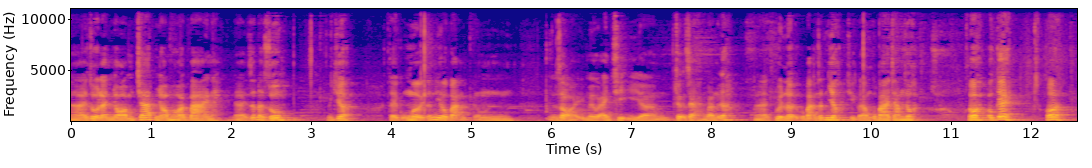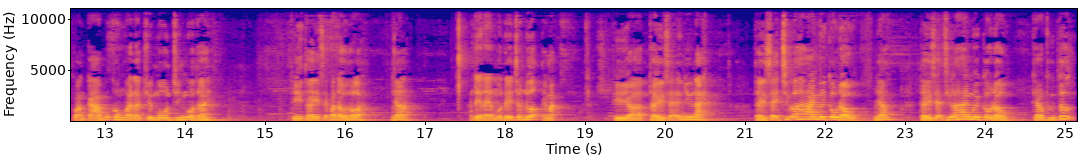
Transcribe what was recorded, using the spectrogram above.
Đấy, rồi là nhóm chat nhóm hỏi bài này. Đấy, rất là zoom được chưa? Thầy cũng mời rất nhiều bạn um, giỏi mấy anh chị uh, trợ giảng vào nữa. Đấy, quyền lợi của bạn rất nhiều chỉ có đóng có 300 thôi. Rồi ok. Thôi quảng cáo cũng không phải là chuyên môn chính của thầy. Thì thầy sẽ bắt đầu thôi nhá. Đề này là một đề chất lượng em ạ. Thì uh, thầy sẽ như này. Thầy sẽ chữa 20 câu đầu nhá. Thầy sẽ chữa 20 câu đầu theo thứ tự.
